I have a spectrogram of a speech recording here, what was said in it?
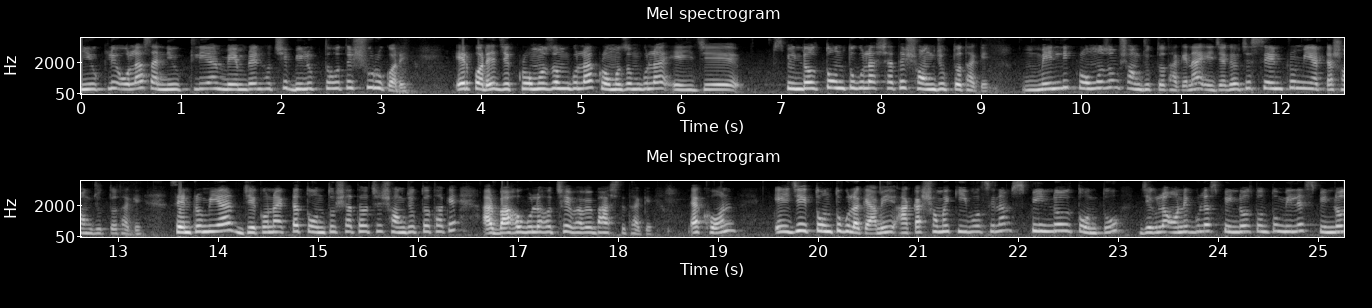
নিউক্লিওলাস আর নিউক্লিয়ার মেমব্রেন হচ্ছে বিলুপ্ত হতে শুরু করে। এরপরে যে ক্রোমোজোমগুলা ক্রোমোজোমগুলা এই যে স্পিন্ডল তন্তুগুলার সাথে সংযুক্ত থাকে। মেনলি ক্রোমোজোম সংযুক্ত থাকে না, এই জায়গায় হচ্ছে সেন্ট্রোমিয়ারটা সংযুক্ত থাকে। সেন্ট্রোমিয়ার যে কোনো একটা তন্তুর সাথে হচ্ছে সংযুক্ত থাকে, আর বাহুগুলো হচ্ছে এভাবে ভাসতে থাকে। এখন এই যে তন্তুগুলোকে, আমি আঁকার সময় কি বলছিলাম? স্পিন্ডল তন্তু, যেগুলো অনেকগুলো স্পিন্ডল তন্তু মিলে স্পিন্ডল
